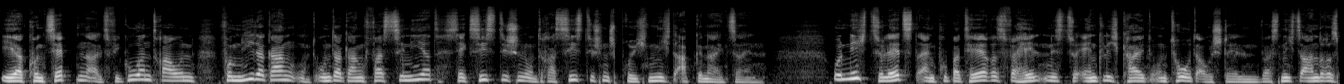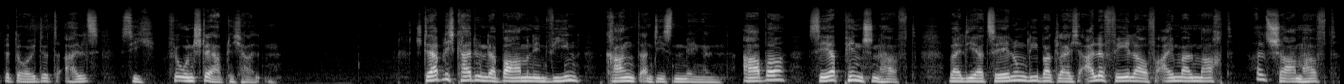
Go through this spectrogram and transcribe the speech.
eher Konzepten als Figuren trauen, vom Niedergang und Untergang fasziniert, sexistischen und rassistischen Sprüchen nicht abgeneigt sein. Und nicht zuletzt ein pubertäres Verhältnis zur Endlichkeit und Tod ausstellen, was nichts anderes bedeutet als sich für unsterblich halten. Sterblichkeit und Erbarmen in Wien krankt an diesen Mängeln, aber sehr pinschenhaft, weil die Erzählung lieber gleich alle Fehler auf einmal macht, als schamhaft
